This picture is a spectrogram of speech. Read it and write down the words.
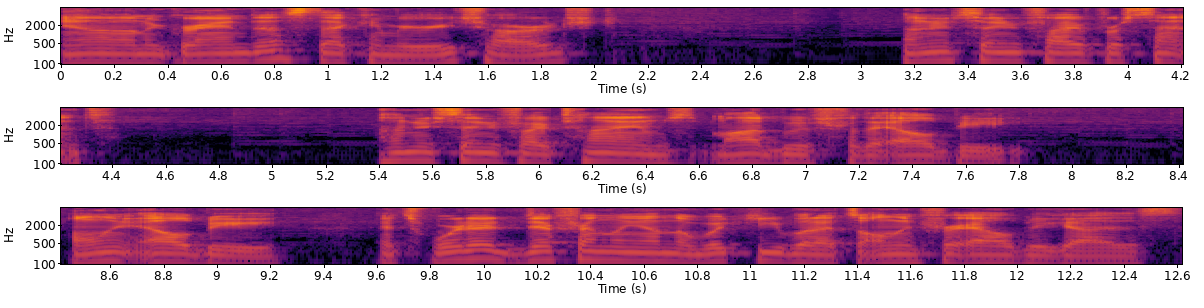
and on a grandest that can be recharged, 175% 175 times mod boost for the LB. Only LB. It's worded differently on the wiki, but it's only for LB guys.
